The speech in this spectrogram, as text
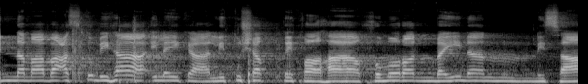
ইন্নামা বিহা ইলাইকা লিতুশাক্কিকাহা খুমরান বাইনান নিসা।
